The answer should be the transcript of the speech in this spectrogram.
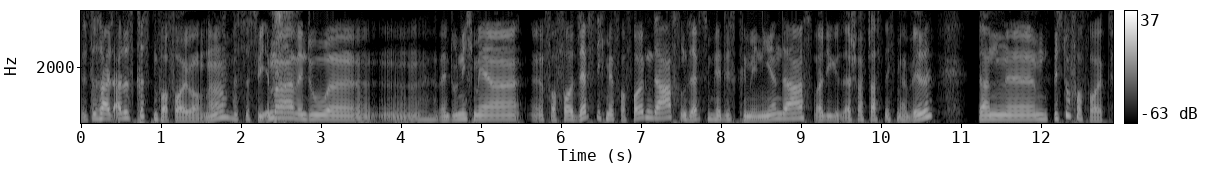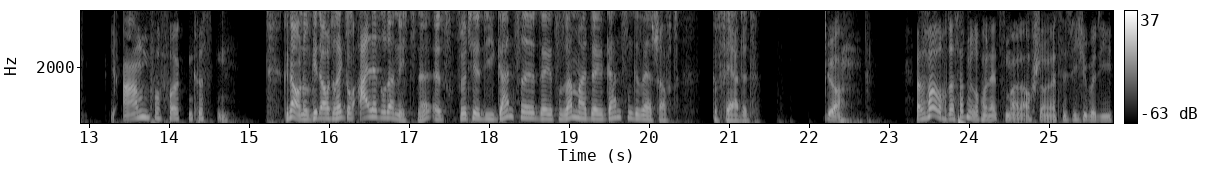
es ist halt alles Christenverfolgung. Ne? Es ist wie immer, wenn du, äh, wenn du nicht mehr äh, verfol selbst nicht mehr verfolgen darfst und selbst nicht mehr diskriminieren darfst, weil die Gesellschaft das nicht mehr will, dann äh, bist du verfolgt. Die armen verfolgten Christen. Genau, und es geht auch direkt um alles oder nichts. Ne? Es wird hier die ganze, der Zusammenhalt der ganzen Gesellschaft gefährdet. Ja. Das war doch, das hatten wir doch beim letzten Mal auch schon, als sie sich über die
